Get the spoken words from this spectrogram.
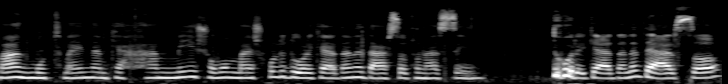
من مطمئنم که همه شما مشغول دوره کردن درساتون هستین. دوره کردن درسا؟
